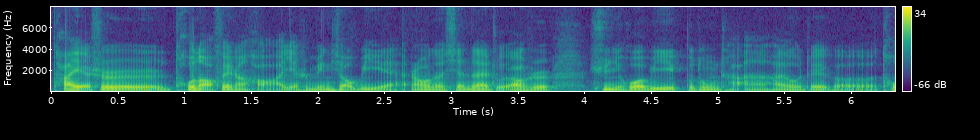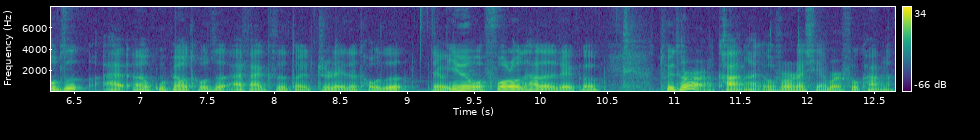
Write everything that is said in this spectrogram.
他也是头脑非常好啊，也是名校毕业。然后呢，现在主要是虚拟货币、不动产，还有这个投资，哎呃，股票投资、FX 的之类的投资。对，因为我 follow 他的这个推特看看，有时候他写本书看看。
